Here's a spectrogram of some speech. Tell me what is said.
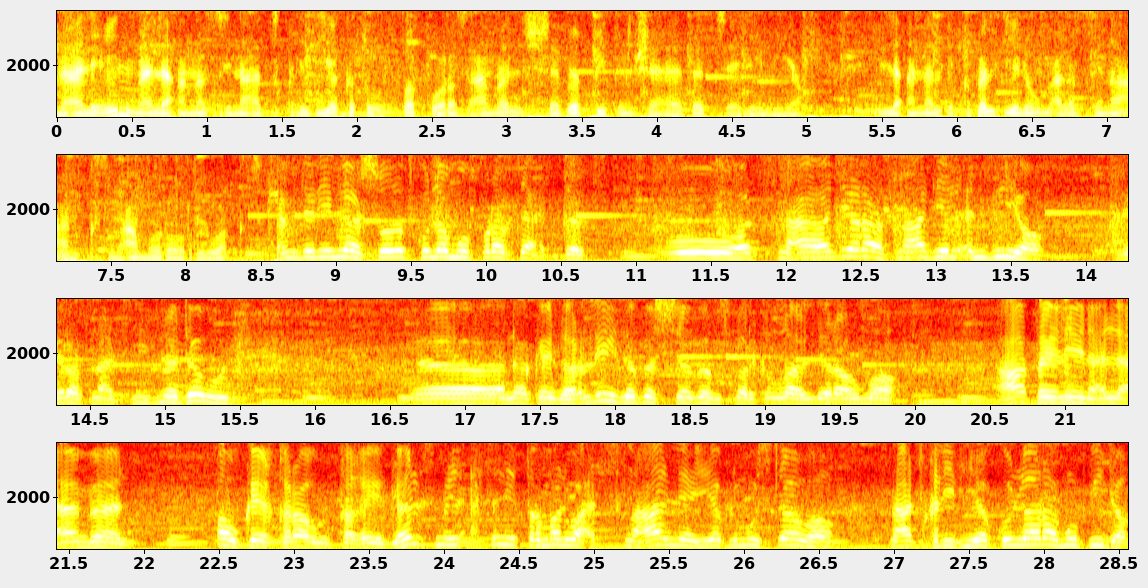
مع العلم على أن الصناعة التقليدية كتوفر فرص عمل للشباب بدون شهادات تعليمية إلا أن الإقبال ديالهم على الصناعة نقص مع مرور الوقت. الحمد لله الشروط كلها موفره تحدثت وهاد الصنعه هادي راه صنعه ديال الأنبياء اللي راه صنعت سيدنا داود أنا كيظهر لي دابا الشباب تبارك الله اللي راهم عاطلين على العمل أو كيقراو ويبقى غير جالس من الأحسن يطرمى لواحد الصنعه اللي هي في المستوى الصناعه التقليديه كلها راه مفيدة.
